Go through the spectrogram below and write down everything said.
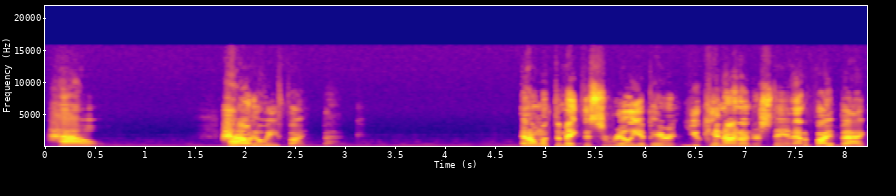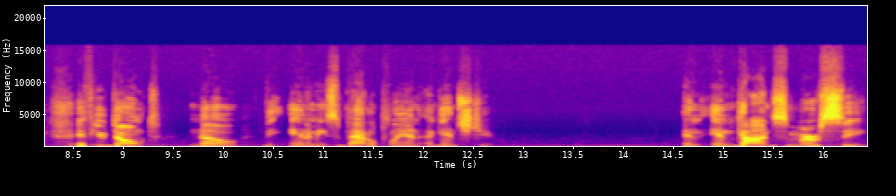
how? How do we fight back? And I want to make this really apparent. You cannot understand how to fight back if you don't know the enemy's battle plan against you. And in God's mercy,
